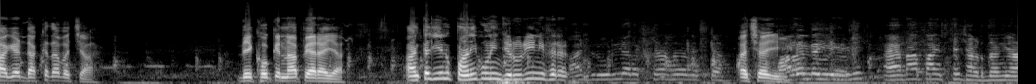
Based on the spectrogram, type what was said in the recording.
ਆ ਗਿਆ ਡੱਕ ਦਾ ਬੱਚਾ। ਦੇਖੋ ਕਿੰਨਾ ਪਿਆਰਾ ਆ ਅੰਕਲ ਜੀ ਇਹਨੂੰ ਪਾਣੀ ਪੂਣੀ ਜ਼ਰੂਰੀ ਨਹੀਂ ਫਿਰ? ਆ ਜ਼ਰੂਰੀ ਆ ਰੱਖਿਆ ਹੋਇਆ ਬੱਚਾ ਅੱਛਾ ਜੀ। ਐ ਤਾਂ ਆਪਾਂ ਇੱਥੇ ਛੱਡ ਦਾਂਗੇ ਆ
